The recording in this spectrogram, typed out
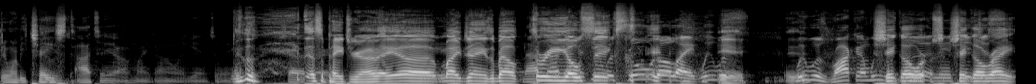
They want to be chased. I tell you, I'm like I don't want to get into it. That's a. Patreon. Hey, uh, Mike James about Nah, three shout out oh to her. She was cool though. Like we was, Yeah, yeah. we was rocking. We Shit was go- good, and shit go right.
